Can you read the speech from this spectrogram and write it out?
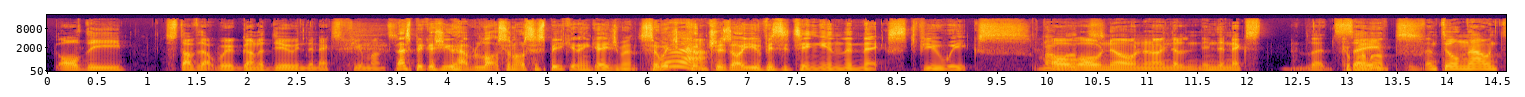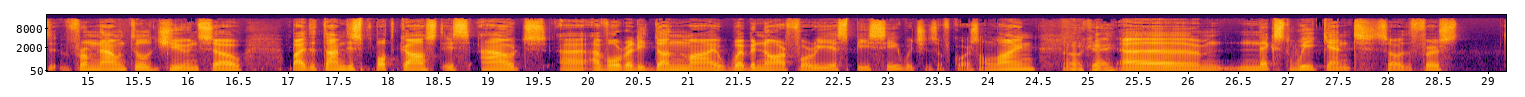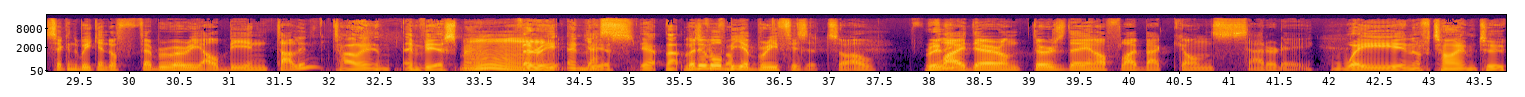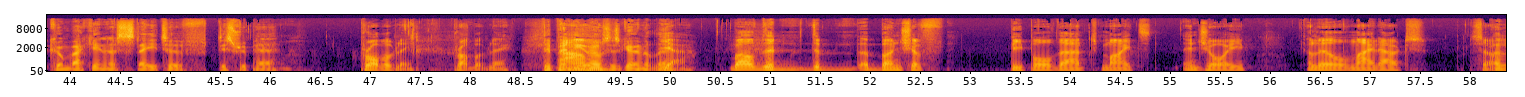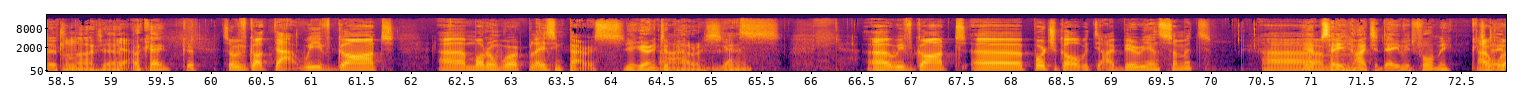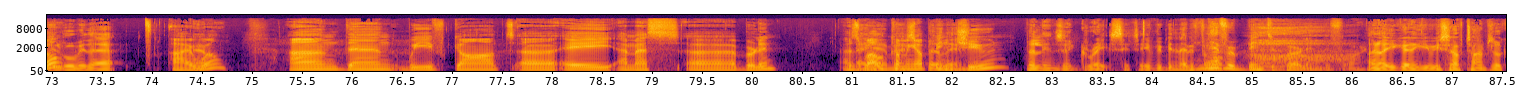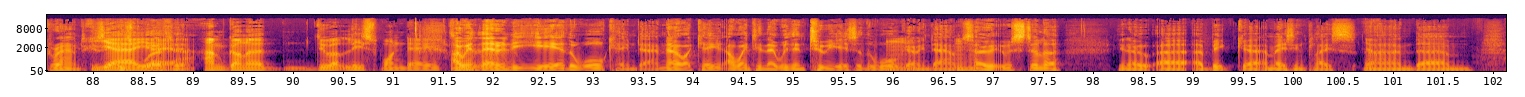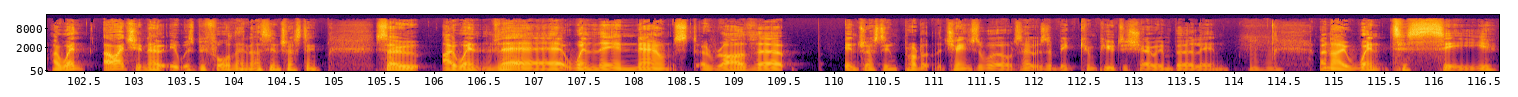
all the stuff that we're gonna do in the next few months. That's because you have lots and lots of speaking engagements. So, which Yeah. countries are you visiting in the next few weeks? Well, oh, months? oh no, no, no. In the in the next let's Couple of say months. until now, from now until June. So by the time this podcast is out, uh, I've already done my webinar for ESPC, which is of course online. Okay. Um, next weekend, so the first, second weekend of February, I'll be in Tallinn, Tallinn, envious man, Mm, very envious. yes. Yeah, that. but it will be a brief visit. So I'll really fly there on Thursday and I'll fly back on Saturday. way enough time to come back in a state of disrepair, Probably, probably. depending who Um, else is going up there. Yeah. Well, the the a bunch of people that might enjoy a little night out. So a little mm, night. Yeah. yeah. Okay, good. So we've got that. We've got uh, modern workplace in Paris. You're going to Um, Paris. yeah. Yes. Uh, we've got uh, Portugal with the Iberian Summit. Um, Yep, say hi to David for me. I David will. will be there. I Yeah. will. And then we've got uh, AMS uh, Berlin as well coming up in June. Berlin's a great city. Have you been there before? Never been to Berlin before. I know you're going to give yourself time to look around because Yeah, it is yeah, worth yeah. it. I'm gonna do at least one day. I went there in the year the wall came down. No, I came. I went in there within two years of the wall Mm. going down. Mhm. So it was still a, you know, uh, a big, uh, amazing place. Yeah. And um, I went. Oh, actually, no, it was before then. That's interesting. So I went there when they announced a rather interesting product that changed the world. So it was a big computer show in Berlin, Mhm. and I went to see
